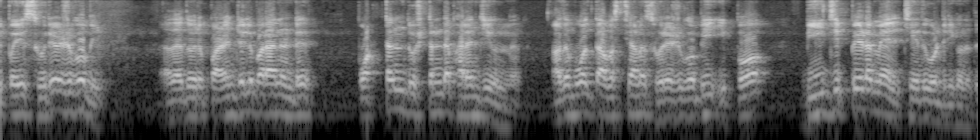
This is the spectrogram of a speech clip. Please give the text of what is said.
ഇപ്പൊ ഈ സുരേഷ് ഗോപി അതായത് ഒരു പഴഞ്ചൊല്ല് പറയാനുണ്ട് പൊട്ടൻ ദുഷ്ടന്റെ ഫലം ചെയ്യുന്ന. അതുപോലത്തെ അവസ്ഥയാണ് സുരേഷ് ഗോപി ഇപ്പോ ബി ജെ പിയുടെ മേൽ ചെയ്തുകൊണ്ടിരിക്കുന്നത്.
